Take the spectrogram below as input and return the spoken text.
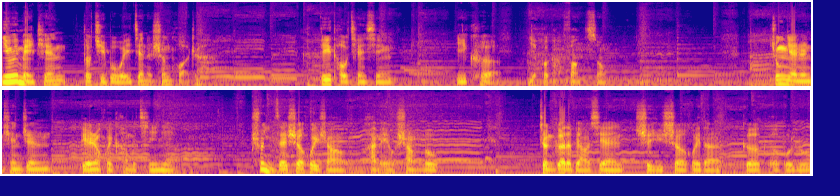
因为每天都举步维艰的生活着，低头前行，一刻也不敢放松。中年人天真，别人会看不起你，说你在社会上还没有上路，整个的表现是与社会的格格不入。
